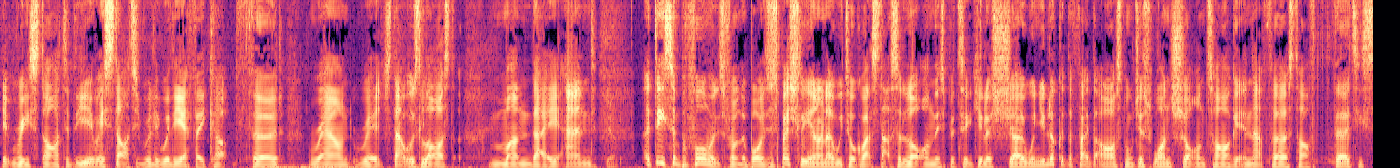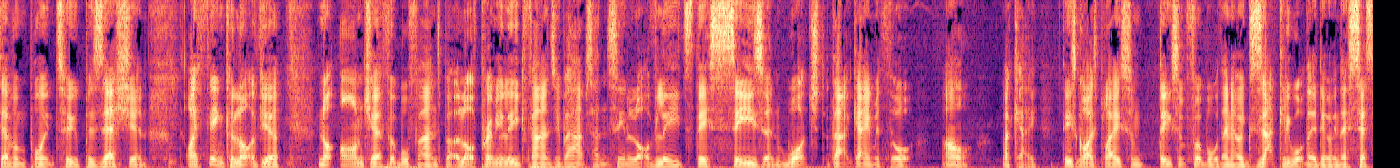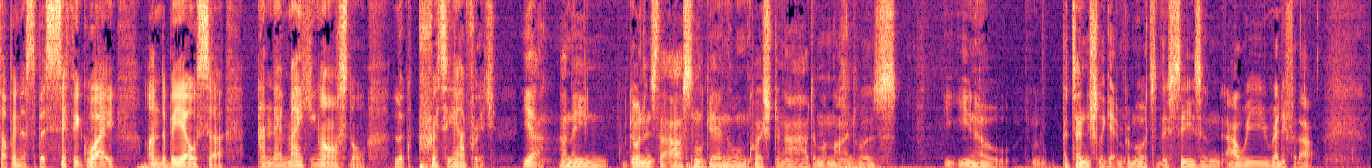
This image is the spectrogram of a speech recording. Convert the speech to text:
it restarted. The year it started really with the FA Cup third round, Rich. That was last Monday, and. Yep a decent performance from the boys, especially, and I know we talk about stats a lot on this particular show. When you look at the fact that Arsenal just one shot on target in that first half, 37.2 possession, I think a lot of your, not armchair football fans, but a lot of Premier League fans who perhaps hadn't seen a lot of Leeds this season watched that game and thought, oh, okay, these guys play some decent football. They know exactly what they're doing. They're set up in a specific way under Bielsa, and they're making Arsenal look pretty average. Yeah, I mean, going into the Arsenal game, the one question I had in my mind was, you know, potentially getting promoted this season. Are we ready for that?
